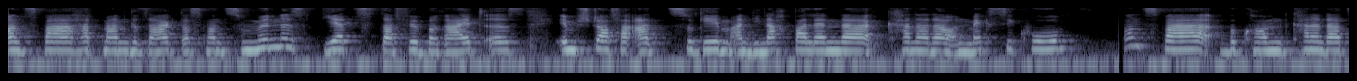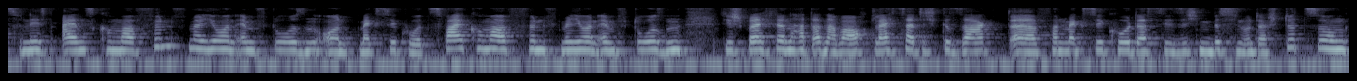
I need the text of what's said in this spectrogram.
Und zwar hat man gesagt, dass man zumindest jetzt dafür bereit ist, Impfstoffe abzugeben an die Nachbarländer Kanada und Mexiko. Und zwar bekommt Kanada zunächst 1,5 Millionen Impfdosen und Mexiko 2,5 Millionen Impfdosen. Die Sprecherin hat dann aber auch gleichzeitig gesagt äh, von Mexiko, dass sie sich ein bisschen Unterstützung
